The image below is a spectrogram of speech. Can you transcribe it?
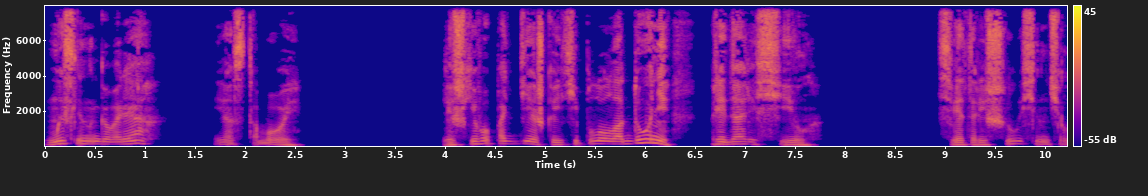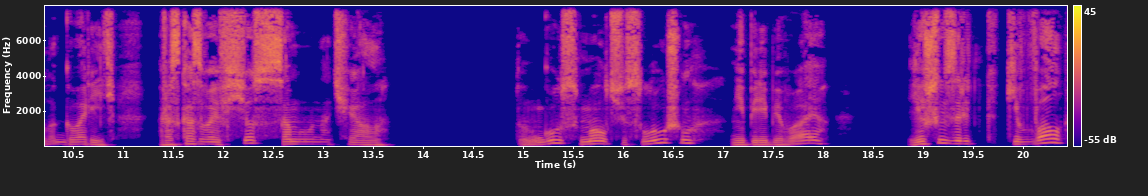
мысленно говоря «Я с тобой». Лишь его поддержка и тепло ладони придали сил. Света решилась и начала говорить, рассказывая все с самого начала. Тунгус молча слушал, не перебивая, лишь изредка кивал,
